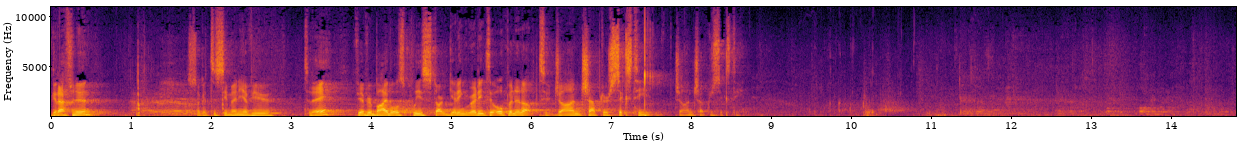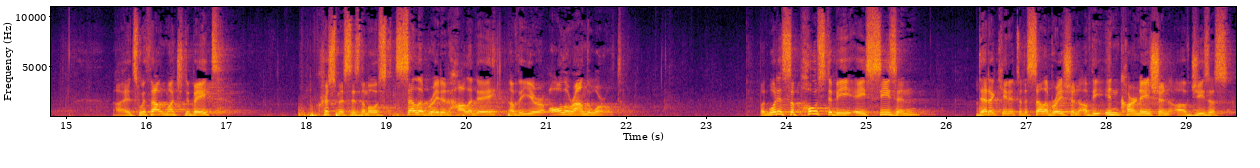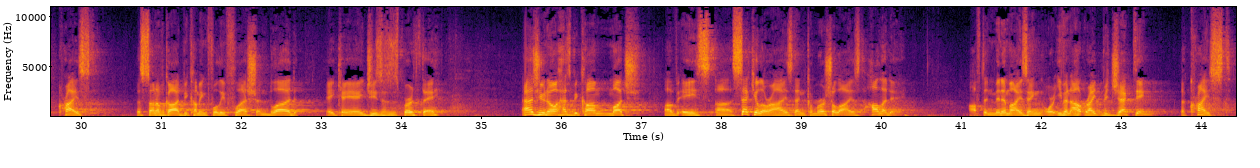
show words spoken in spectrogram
Good afternoon. So good to see many of you today. If you have your Bibles, please start getting ready to open it up to John chapter 16. John chapter 16. Uh, it's without much debate. Christmas is the most celebrated holiday of the year all around the world. But what is supposed to be a season dedicated to the celebration of the incarnation of Jesus Christ, the Son of God becoming fully flesh and blood, aka Jesus' birthday, as you know, has become much of a uh, secularized and commercialized holiday, often minimizing or even outright rejecting the Christ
